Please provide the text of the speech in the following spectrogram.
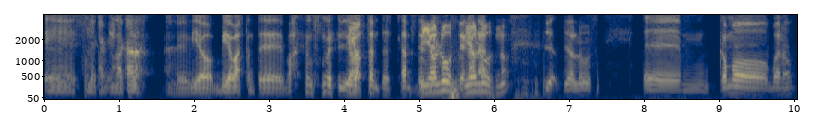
eh, se le cambió la cara. eh, vio, vio bastante vio, Vio- bastantes chances Vio de- luz, de vio luz, ¿no? Vio, vio luz. Eh, como, bueno,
